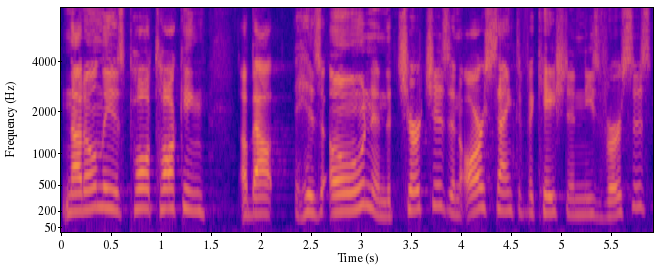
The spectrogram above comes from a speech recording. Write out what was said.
Not only is Paul talking about his own and the churches and our sanctification in these verses,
